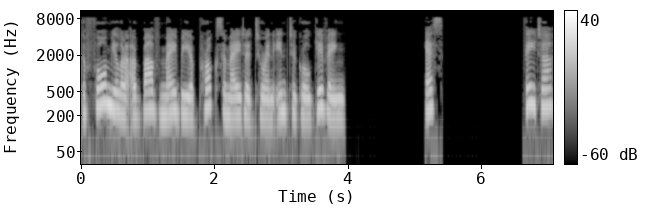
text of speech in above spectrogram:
the formula above may be approximated to an integral giving S theta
